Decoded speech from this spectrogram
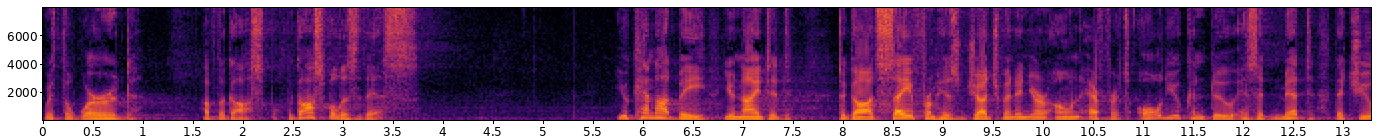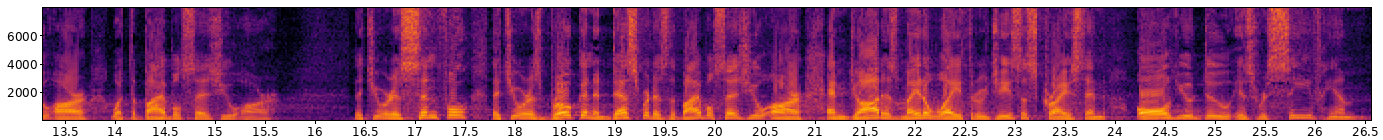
with the word of the gospel. The gospel is this. You cannot be united to God, saved from His judgment in your own efforts. All you can do is admit that you are what the Bible says you are. That you are as sinful, that you are as broken and desperate as the Bible says you are, and God has made a way through Jesus Christ, and all you do is receive Him.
